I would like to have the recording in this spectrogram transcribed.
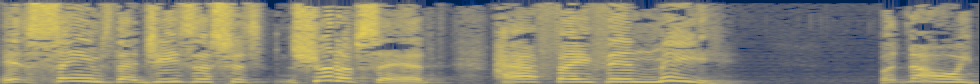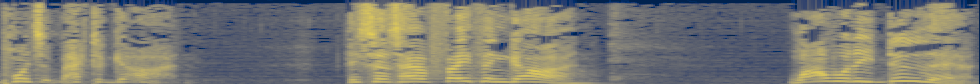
it seems that Jesus should have said, have faith in me. But no, he points it back to God. He says, have faith in God. Why would he do that?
